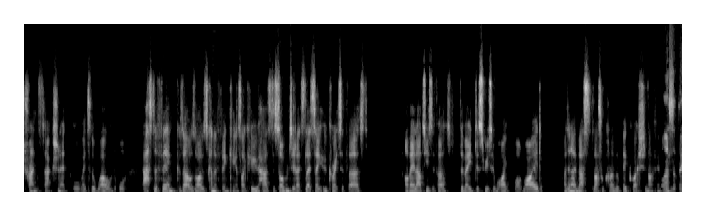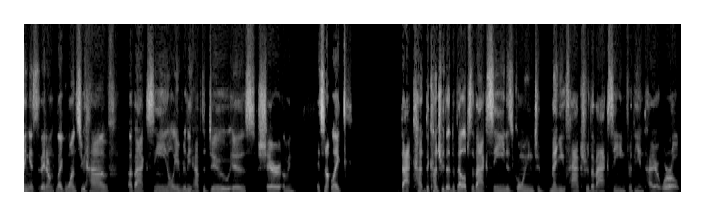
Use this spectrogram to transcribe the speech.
transaction it all the way to the world? Or that's the thing because that was i was kind of thinking it's like who has the sovereignty? Let's let's say who creates it first. Are they allowed to use it first? Do they distribute it worldwide? I don't know that's that's kind of a big question i think. Well that's the thing is they don't like once you have a vaccine all you really have to do is share i mean it's not like that the country that develops the vaccine is going to manufacture the vaccine for the entire world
